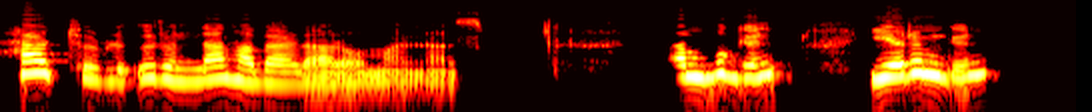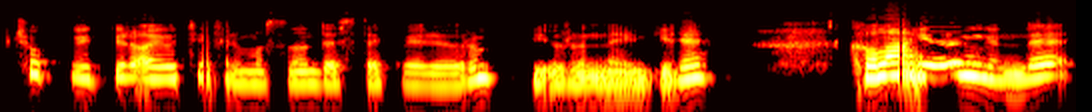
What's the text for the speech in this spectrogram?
her türlü üründen haberdar olman lazım. Ben bugün yarım gün çok büyük bir IoT firmasına destek veriyorum bir ürünle ilgili. Kalan yarım günde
